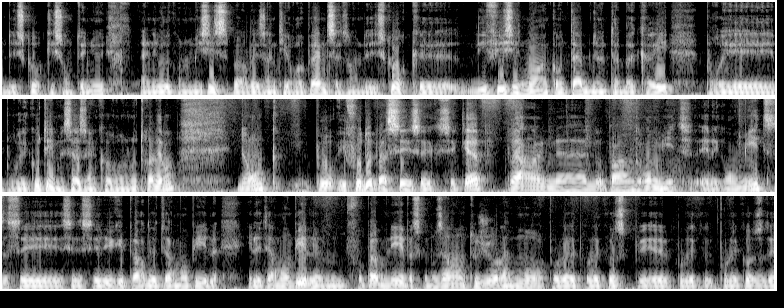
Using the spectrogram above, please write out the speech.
discours qui sont tenus à niveau économiciste par les anti-européennes, ce sont des discours que difficilement un comptable d'une tabacerie pourrait, pourrait écouter, mais ça c'est encore un autre élément. Donc, pour, il faut dépasser ces, caps par, une, par un grand mythe. Et le grand mythe, c'est lui qui part de Thermopyle. Et les Thermopyle, il ne faut pas oublier, parce que nous avons toujours l'amour pour, les, les causes, les, les des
